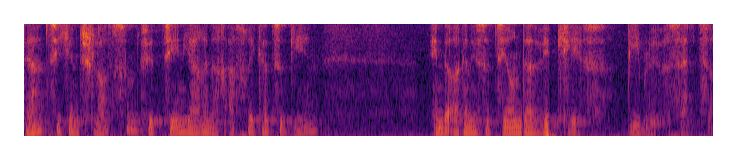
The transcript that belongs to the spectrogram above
der hat sich entschlossen, für zehn Jahre nach Afrika zu gehen, in der Organisation der Wycliffe Bibelübersetzer.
